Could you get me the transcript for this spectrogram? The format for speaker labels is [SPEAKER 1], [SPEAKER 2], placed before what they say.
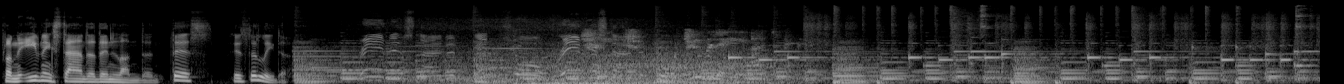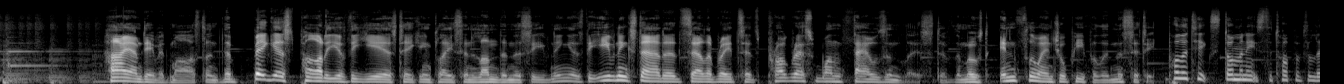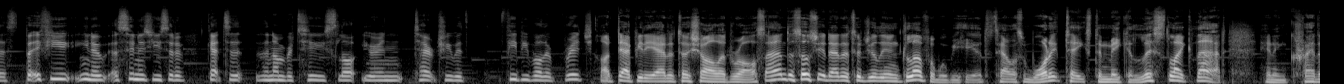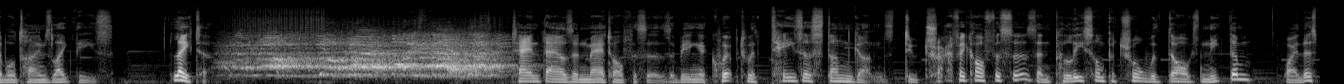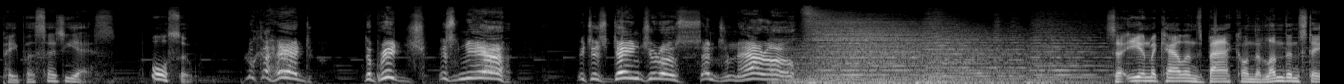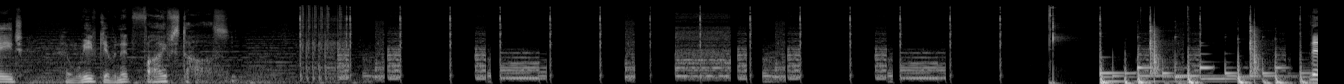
[SPEAKER 1] From the Evening Standard in London, this is The Leader. Hi, I'm David Marsland. The biggest party of the year is taking place in London this evening as the Evening Standard celebrates its Progress 1000 list of the most influential people in the city.
[SPEAKER 2] politics dominates the top of the list. But if you, you know, as soon as you sort of get to the number two slot, you're in territory with Phoebe Waller Bridge.
[SPEAKER 1] Our deputy editor Charlotte Ross and associate editor Julian Glover will be here to tell us what it takes to make a list like that in incredible times like these. Later. 10,000 Met officers are being equipped with taser stun guns. Do traffic officers and police on patrol with dogs need them? Why, this paper says yes. Also,
[SPEAKER 3] Look ahead! The bridge is near! It is dangerous and narrow!
[SPEAKER 1] Sir Ian McKellen's back on the London stage, and we've given it five stars.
